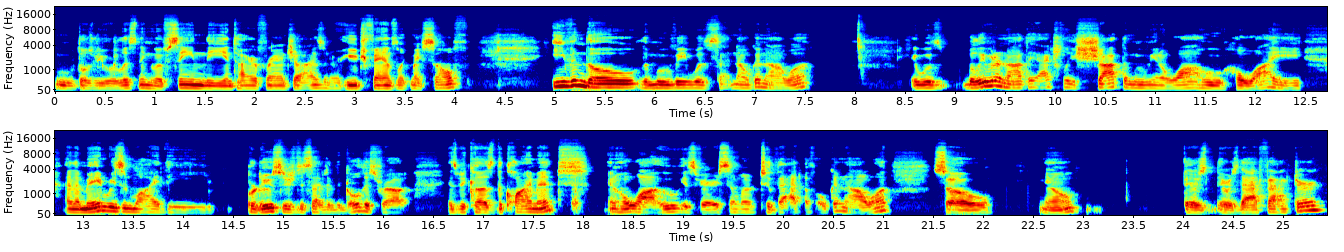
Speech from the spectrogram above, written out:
those of you who are listening who have seen the entire franchise and are huge fans like myself, even though the movie was set in Okinawa, it was, believe it or not, they actually shot the movie in Oahu, Hawaii. And the main reason why the producers decided to go this route is because the climate in Oahu is very similar to that of Okinawa. So, you know, there's there was that factor.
